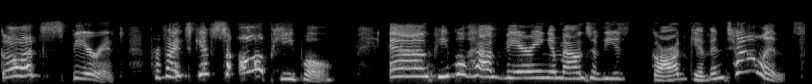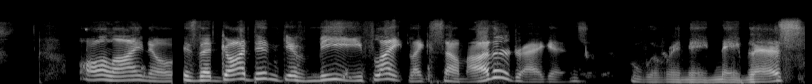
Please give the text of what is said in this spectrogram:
God's Spirit provides gifts to all people. And people have varying amounts of these God given talents. All I know is that God didn't give me flight like some other dragons who will remain nameless.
